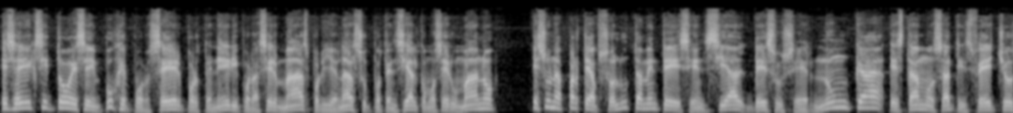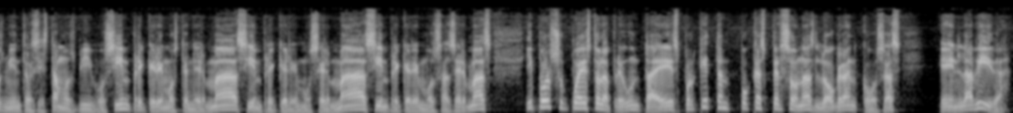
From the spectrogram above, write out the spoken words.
Ese éxito, ese empuje por ser, por tener y por hacer más, por llenar su potencial como ser humano, es una parte absolutamente esencial de su ser. Nunca estamos satisfechos mientras estamos vivos. Siempre queremos tener más, siempre queremos ser más, siempre queremos hacer más. Y por supuesto la pregunta es, ¿por qué tan pocas personas logran cosas en la vida?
